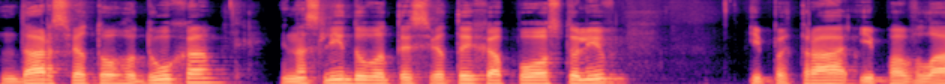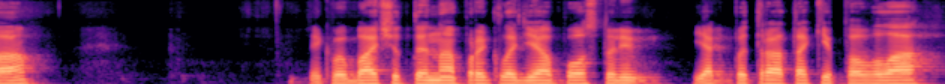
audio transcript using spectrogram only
дар Святого Духа і наслідувати святих апостолів і Петра, і Павла. Як ви бачите на прикладі апостолів, як Петра, так і Павла,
